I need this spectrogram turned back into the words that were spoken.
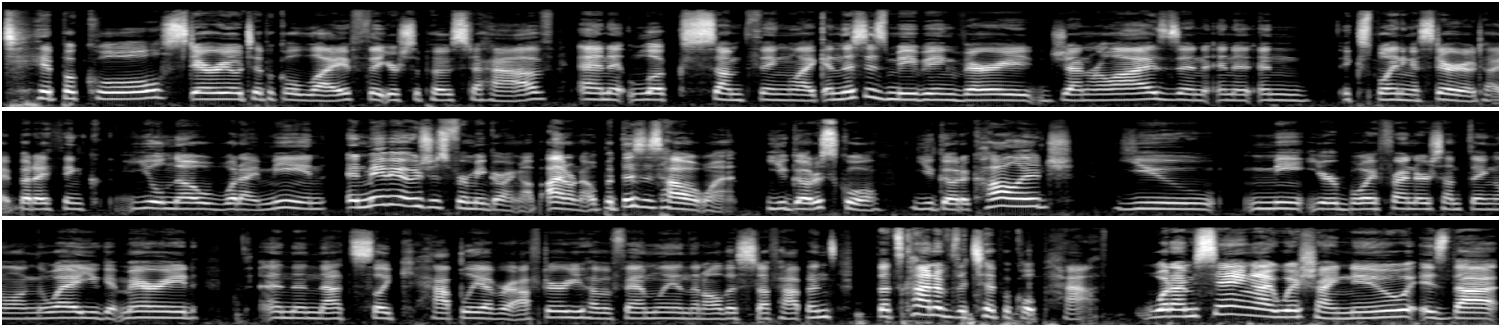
typical stereotypical life that you're supposed to have and it looks something like and this is me being very generalized and and, and explaining a stereotype but i think you'll know what i mean and maybe it was just for me growing up i don't know but this is how it went you go to school you go to college you meet your boyfriend or something along the way, you get married, and then that's like happily ever after. You have a family, and then all this stuff happens. That's kind of the typical path. What I'm saying I wish I knew is that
